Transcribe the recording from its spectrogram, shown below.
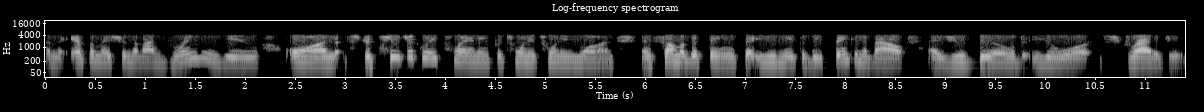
and the information that I'm bringing you on strategically planning for 2021 and some of the things that you need to be thinking about as you build your strategy.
